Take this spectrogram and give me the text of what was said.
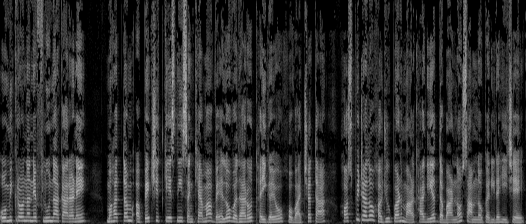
ઓમિક્રોન અને ફ્લૂના કારણે મહત્તમ અપેક્ષિત કેસની સંખ્યામાં વહેલો વધારો થઈ ગયો હોવા છતાં હોસ્પિટલો હજુ પણ માળખાગીય દબાણનો સામનો કરી રહી છે.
